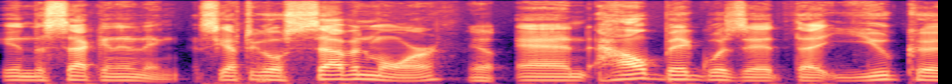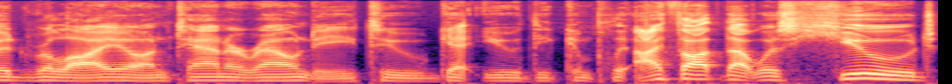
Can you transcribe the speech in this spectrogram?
in the second inning, so you have to go seven more. Yep. And how big was it that you could rely on Tanner Roundy to get you the complete? I thought that was huge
